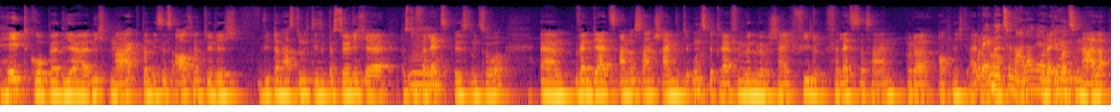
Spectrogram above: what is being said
Hate-Gruppe, die er nicht mag, dann ist es auch natürlich dann hast du nicht diese persönliche, dass du verletzt bist und so. Ähm, wenn der jetzt andere Sachen schreiben würde, die uns betreffen, würden wir wahrscheinlich viel verletzter sein oder auch nicht. Oder emotionaler reagieren. Oder emotionaler.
